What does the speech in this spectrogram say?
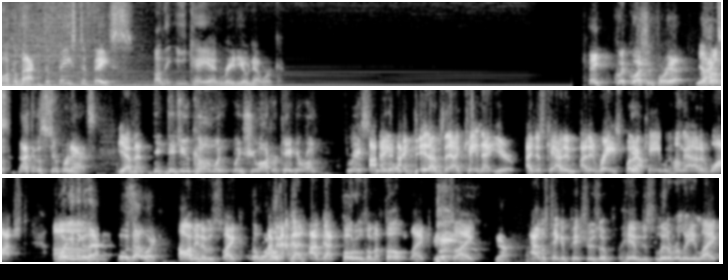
Welcome back to Face to Face on the EKN Radio Network. Hey, quick question for you. Yeah, back, brother. back to the Supernats. Yeah, man. Did, did you come when, when Schumacher came to run the race? I. I did. I was there. I came that year. I just came, I didn't I didn't race, but Yeah. I came and hung out and watched. what do you think of Um, that? What was that like? Oh, I mean, it was like A I while. mean, I've got I've got photos on my phone. Like it's like Yeah. I was taking pictures of him just literally like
